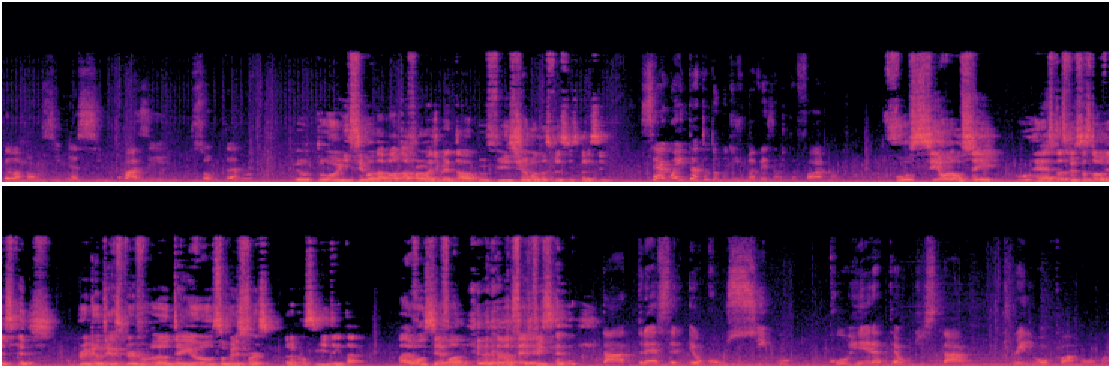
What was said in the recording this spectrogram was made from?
Pela mãozinha assim, quase soltando. Eu tô em cima da plataforma de metal que eu fiz, chamando as pessoas pra cima. Você aguenta todo mundo de uma vez na plataforma? Você eu não sei. O resto das pessoas talvez. Porque eu tenho super, eu tenho super esforço pra conseguir tentar. Mas você é foda. você é difícil. Tá, Dresser, eu consigo correr até onde está Drain Oklahoma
